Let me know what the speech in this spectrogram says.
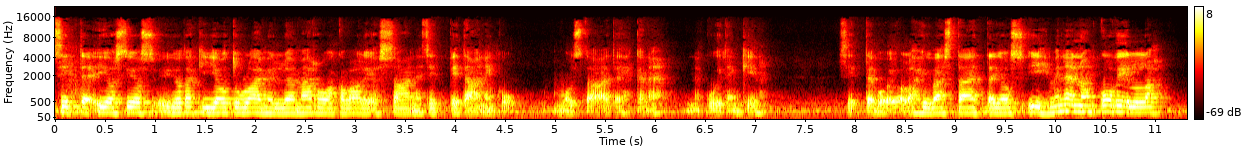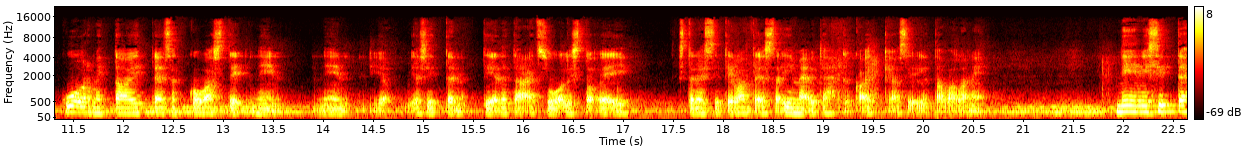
sitten jos, jos jotakin joutuu laiminlyömään ruokavaliossaan, niin sitten pitää niin kuin muistaa, että ehkä ne, ne kuitenkin sitten voi olla hyvästä, että jos ihminen on kovilla kuormittaa itteensä kovasti, niin, niin, ja, ja sitten tiedetään, että suolisto ei stressitilanteessa imeytä ehkä kaikkea sillä tavalla, niin, niin, niin sitten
